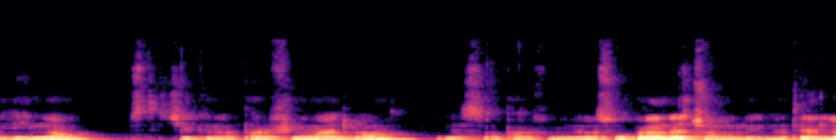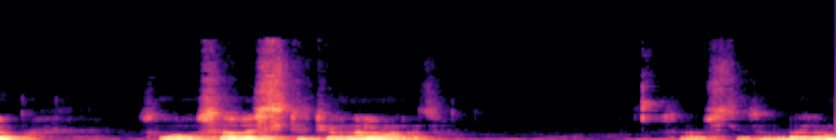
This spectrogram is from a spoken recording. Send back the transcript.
ይሄኛው እስቲ check ነው። perfume አለው የሰው perfume ይላል። brand ኣቸው ነው ልዩነት ያለው። substitute ይሆናል ማለት ነው። substitute በለው።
